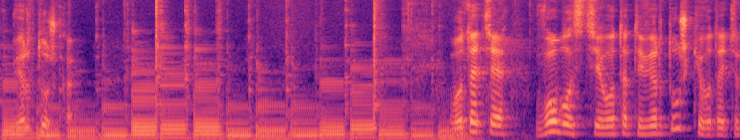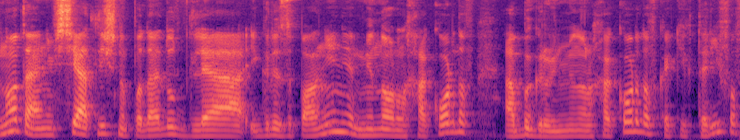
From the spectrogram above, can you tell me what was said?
вертушка. Вот эти, в области вот этой вертушки, вот эти ноты, они все отлично подойдут для игры заполнения минорных аккордов, обыгрывания минорных аккордов, каких-то рифов.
